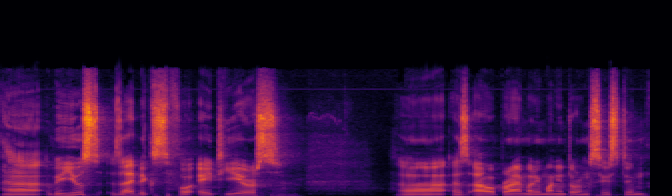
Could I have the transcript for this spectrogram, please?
Uh, we use Zabbix for eight years uh, as our primary monitoring system.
